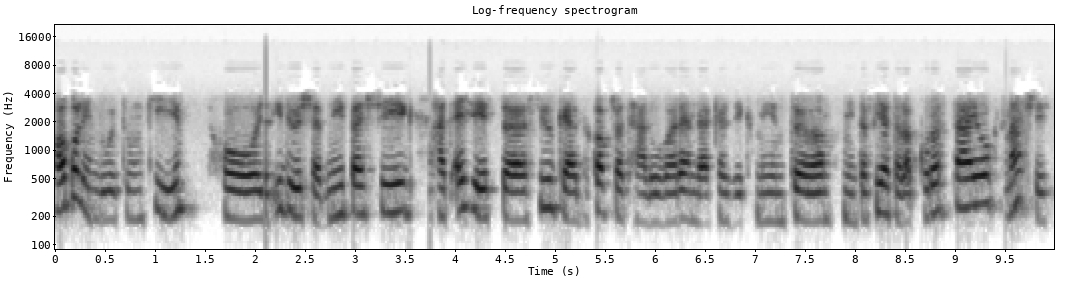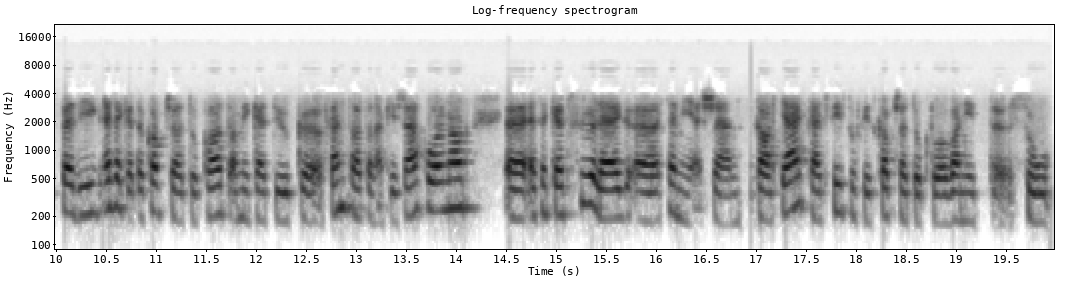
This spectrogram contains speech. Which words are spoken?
Abból indultunk ki, hogy az idősebb népesség hát egyrészt szűkebb kapcsolathálóval rendelkezik, mint, mint a fiatalabb korosztályok, másrészt pedig ezeket a kapcsolatokat, amiket ők fenntartanak és ápolnak, ezeket főleg személyesen tartják, tehát face-to-face kapcsolatokról van itt szó.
